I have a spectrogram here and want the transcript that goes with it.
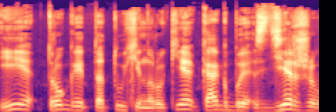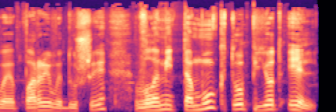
и трогает татухи на руке, как бы сдерживая порывы души, вломить тому, кто пьет эль.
